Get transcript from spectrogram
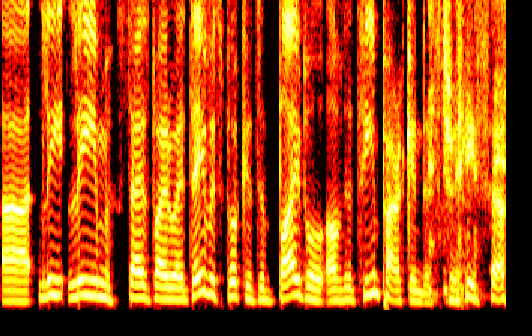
Uh, Liam says, by the way, David's book is the Bible of the theme park industry. so,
